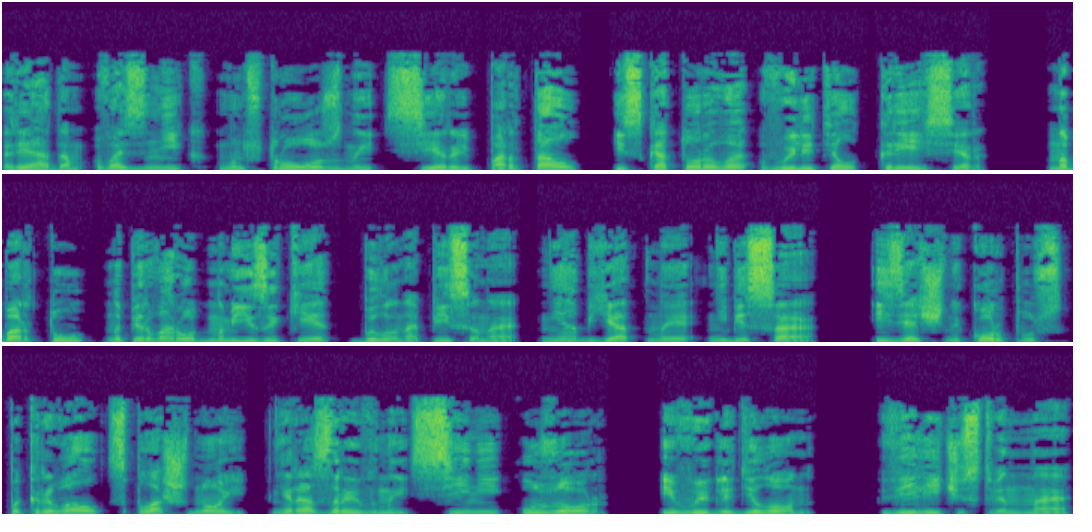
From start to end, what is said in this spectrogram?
рядом возник монструозный серый портал, из которого вылетел крейсер. На борту на первородном языке было написано «Необъятные небеса». Изящный корпус покрывал сплошной, неразрывный синий узор, и выглядел он величественно,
